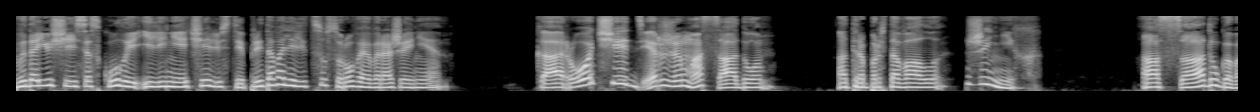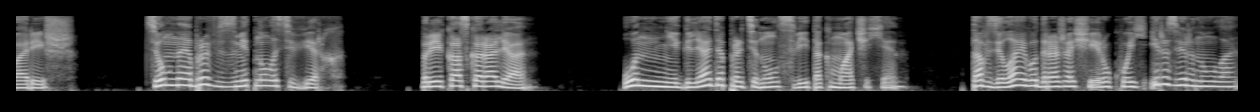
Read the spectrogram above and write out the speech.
Выдающиеся скулы и линия челюсти придавали лицу суровое выражение. «Короче, держим осаду», — отрапортовал жених. «Осаду, говоришь?» Темная бровь взметнулась вверх. «Приказ короля». Он, не глядя, протянул свиток мачехе. Та взяла его дрожащей рукой и развернула.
